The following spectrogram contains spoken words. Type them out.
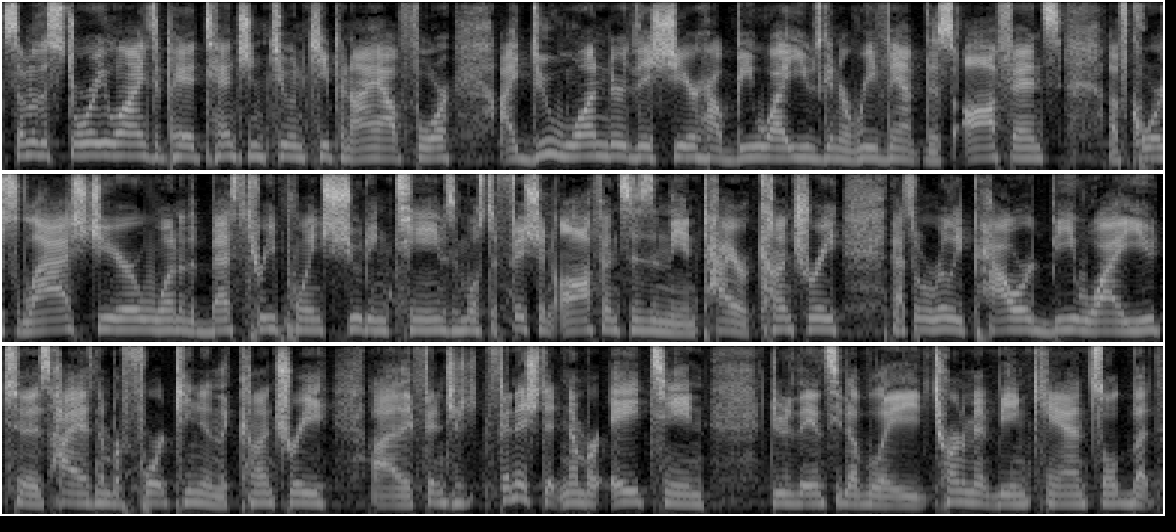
Some of the storylines to pay attention to and keep an eye out for. I do wonder this year how BYU is going to revamp this offense. Of course, last year, one of the best three point shooting teams and most efficient offenses in the entire country. That's what really powered BYU to as high as number 14 in the country. Uh, they finished finished at number 18 due to the NCAA tournament being canceled. But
